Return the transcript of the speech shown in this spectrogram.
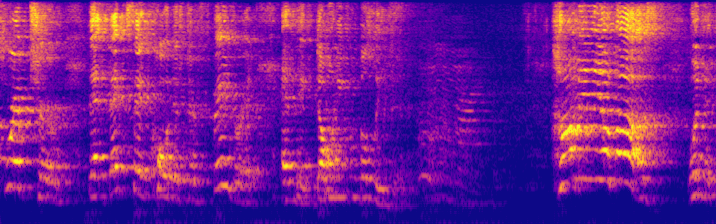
scripture that they say quote is their favorite and they don't even believe it? How many of us when,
